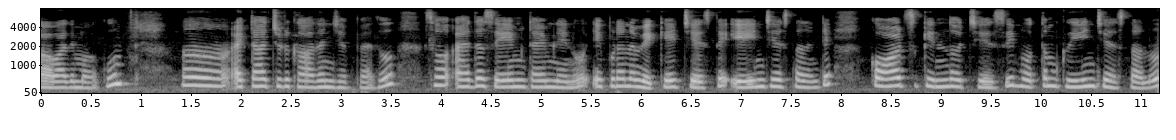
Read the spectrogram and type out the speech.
కావాలి మాకు. అటాచ్డ్ కాదని చెప్పారు. So at the same time నేను ఎప్పుడైనా వెకేట్ చేస్తే ఏం చేస్తానంటే కార్డ్స్ కింద వచ్చేసి మొత్తం క్లీన్ చేస్తాను.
